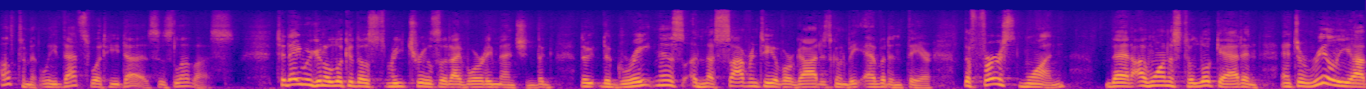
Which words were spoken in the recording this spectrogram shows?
Ultimately, that's what he does, is love us. Today, we're going to look at those three truths that I've already mentioned. The, the, the greatness and the sovereignty of our God is going to be evident there. The first one that I want us to look at and, and to really, uh,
